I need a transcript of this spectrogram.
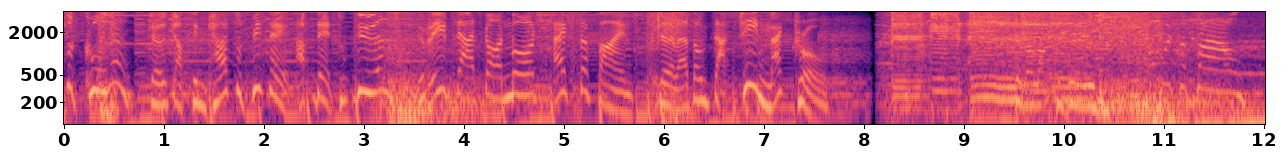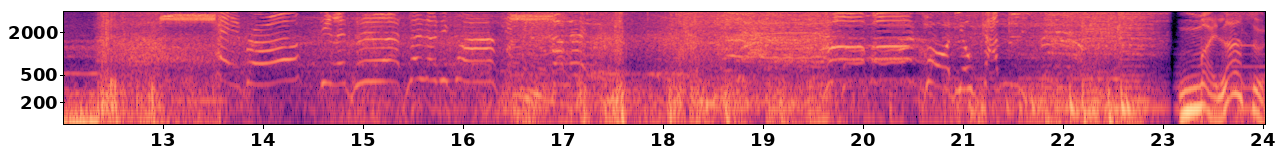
สุดคุ้ม เจอกับสินค้าสุดพิเศษอัปเดตทุกเดือน รีบจัดก่อนหมด Extra Fines เจอแล้วต้องจัดที่ Macro Still a lot to do Oh it's a foul ใหม่ล่าสุด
